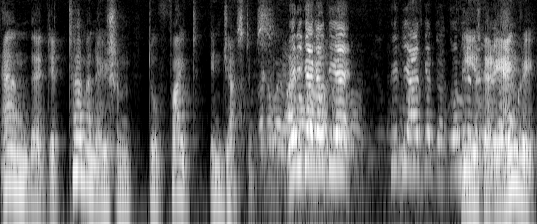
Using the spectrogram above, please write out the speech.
and their determination to fight injustice. He is very angry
